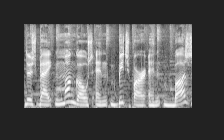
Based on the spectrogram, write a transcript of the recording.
Dus bij Mango's en Beachbar en Buzz.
